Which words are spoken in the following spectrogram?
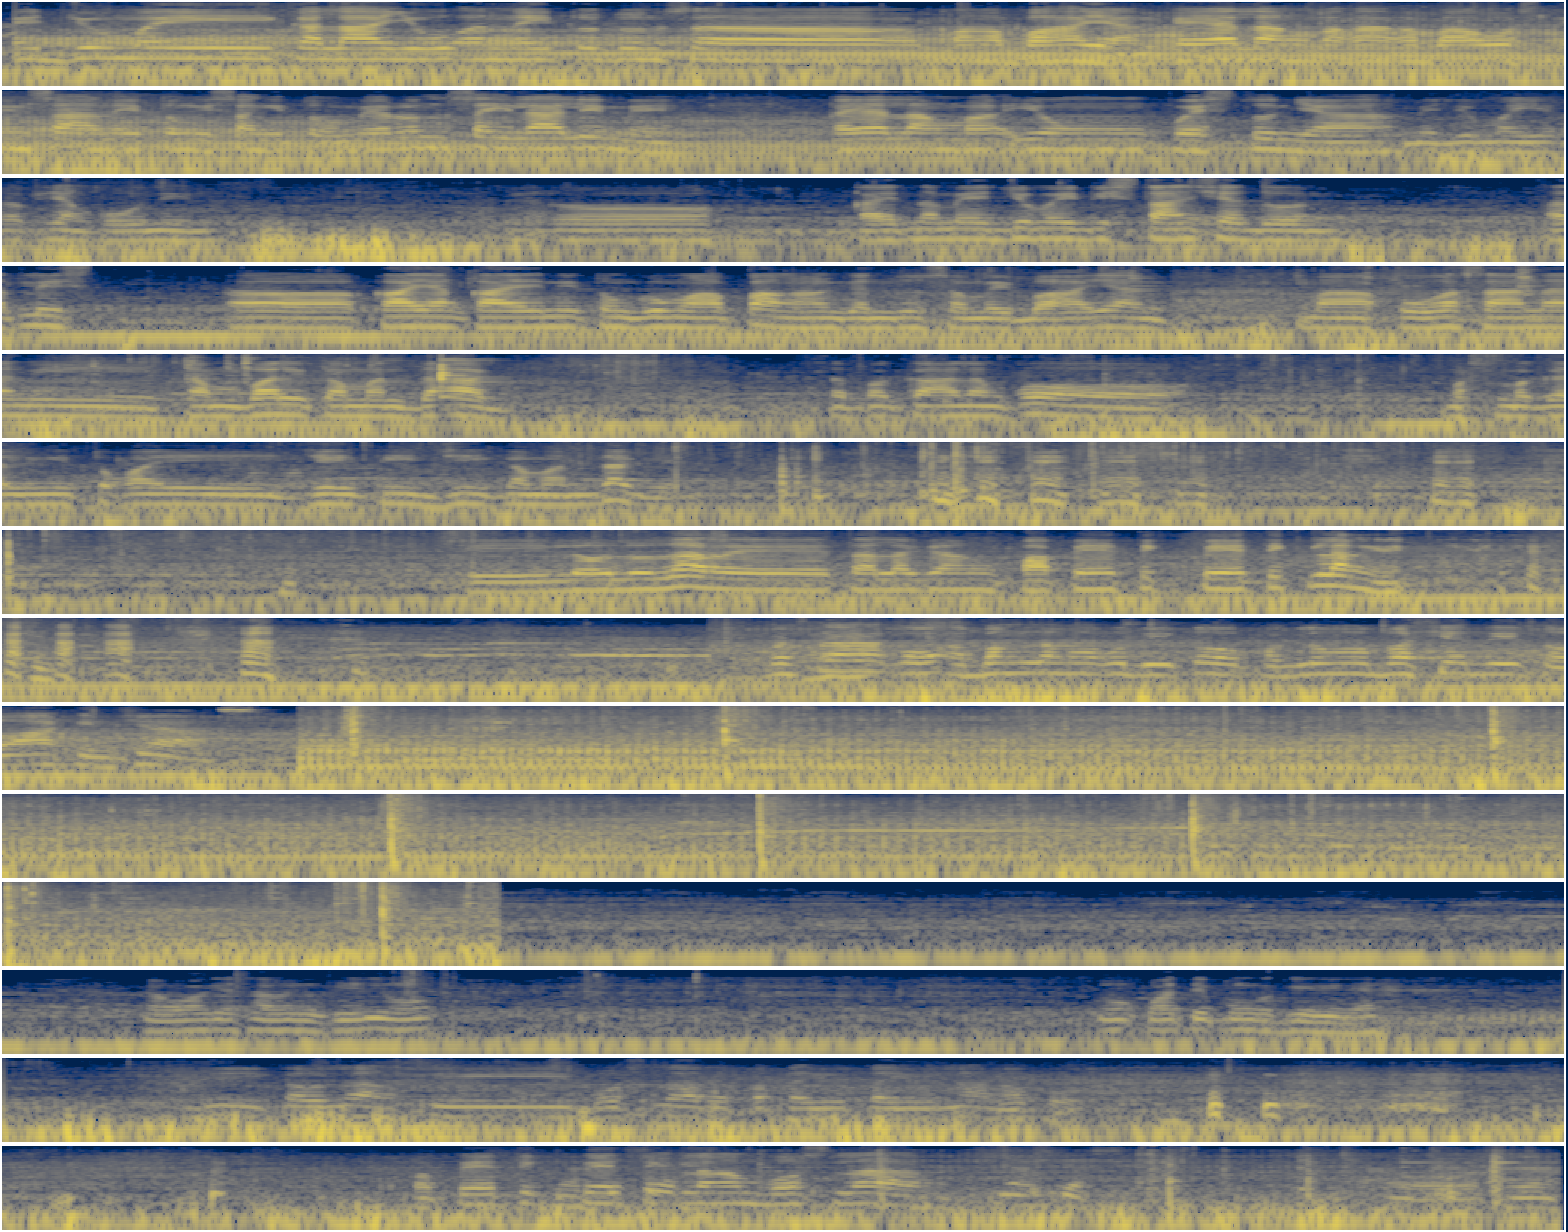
Medyo may kalayuan na ito dun sa mga bahayan kaya lang makakabawas din sana itong isang ito. Meron sa ilalim eh. Kaya lang yung pwesto niya medyo mahirap siyang kunin. Pero kahit na medyo may distansya doon, at least ah, kayang-kaya nitong gumapang hanggang dun sa may bahayan. Makuha sana ni Kambal Kamandag. Sa pagkaalam ko, mas magaling ito kay JTG Kamandag eh. si Lolo Lar eh talagang papetik-petik lang eh. Basta ako, abang lang ako dito. Pag lumabas siya dito, akin siya. Nawagyan sa lang kini mo. Mga kwate pong kakini niya. Hindi, ikaw lang. Si Boss Lar, eh, patayo-tayo lang. Ako. Papetik-petik lang ang Boss Lar. Yes, yes. Oo, siya.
